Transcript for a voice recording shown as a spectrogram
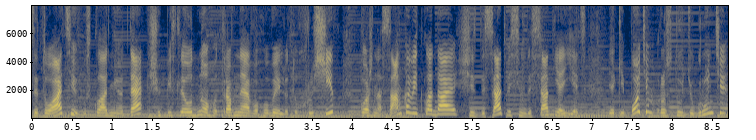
Ситуацію ускладнює те, що після одного травневого вильоту хрущів кожна самка відкладає 60-80 яєць, які потім ростуть у ґрунті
